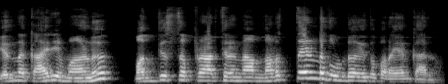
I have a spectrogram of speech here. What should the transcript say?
എന്ന കാര്യമാണ് മധ്യസ്ഥ പ്രാർത്ഥന നാം നടത്തേണ്ടതുണ്ട് എന്ന് പറയാൻ കാരണം.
